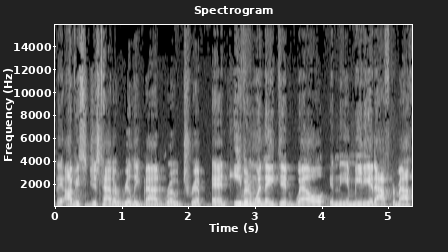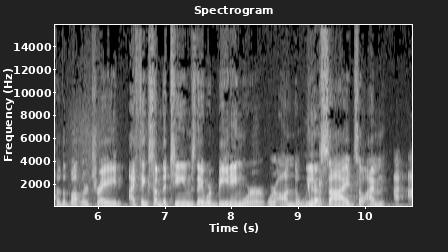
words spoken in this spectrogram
They obviously just had a really bad road trip, and even when they did well in the immediate aftermath of the Butler trade, I think some of the teams they were beating were were on the weak yeah. side. So I'm I,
